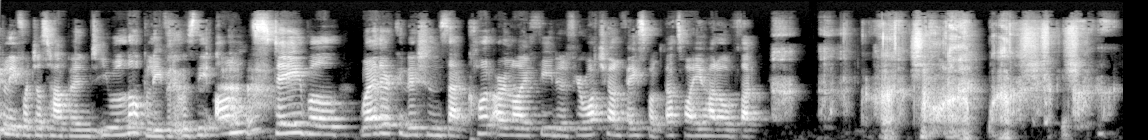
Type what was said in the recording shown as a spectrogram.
believe what just happened? You will not believe it. It was the unstable weather conditions that cut our live feed. And if you're watching on Facebook, that's why you had all of that.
